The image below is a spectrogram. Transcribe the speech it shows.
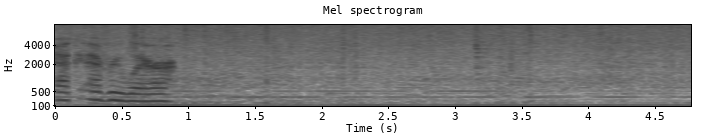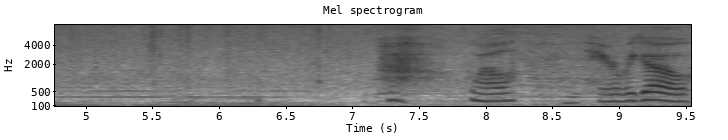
Check everywhere. well, here we go.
